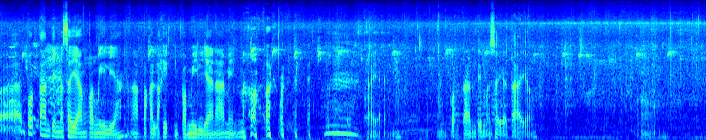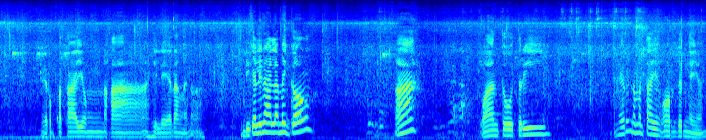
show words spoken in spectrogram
ah, importante masaya ang pamilya. Napakalaki ng pamilya namin ayan. Importante masaya tayo. Oh. meron pa tayong nakahilerang ano? Hindi ka linalamig kong? Ha 1, 2, 3 Meron naman tayong order ngayon.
